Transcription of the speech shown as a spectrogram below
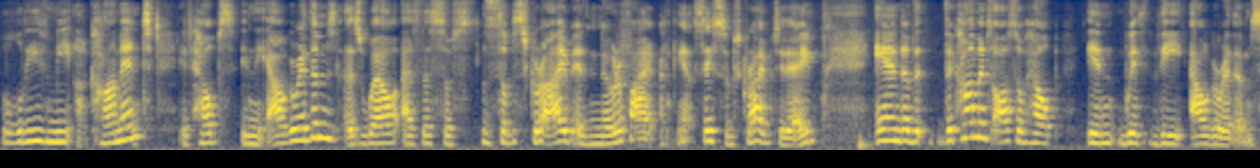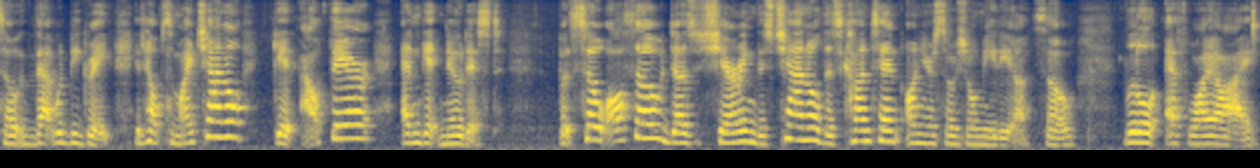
leave me a comment. It helps in the algorithms as well as the su subscribe and notify. I can't say subscribe today. And uh, the, the comments also help in with the algorithm. So that would be great. It helps my channel get out there and get noticed. But so also does sharing this channel, this content on your social media. So little FYI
